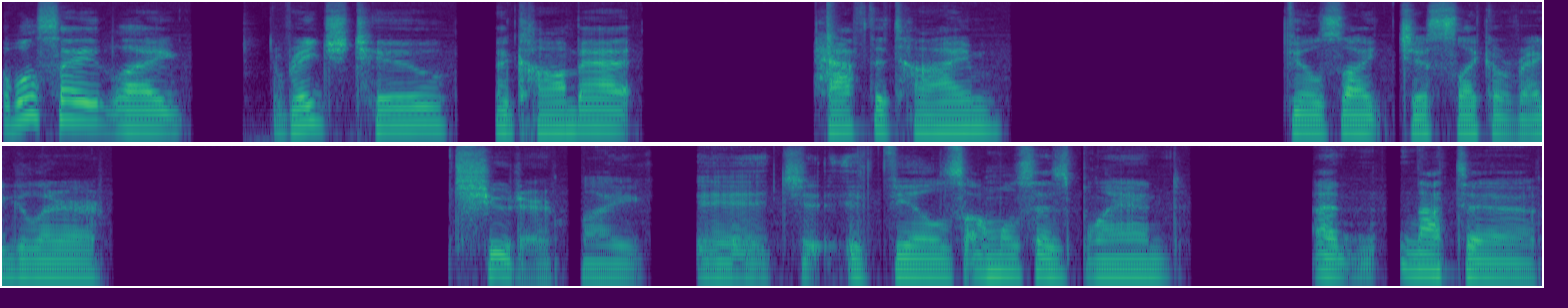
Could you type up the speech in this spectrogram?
I will say, like, Rage 2, the combat, half the time feels like just like a regular shooter. Like, it, it feels almost as bland. Uh, not to,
